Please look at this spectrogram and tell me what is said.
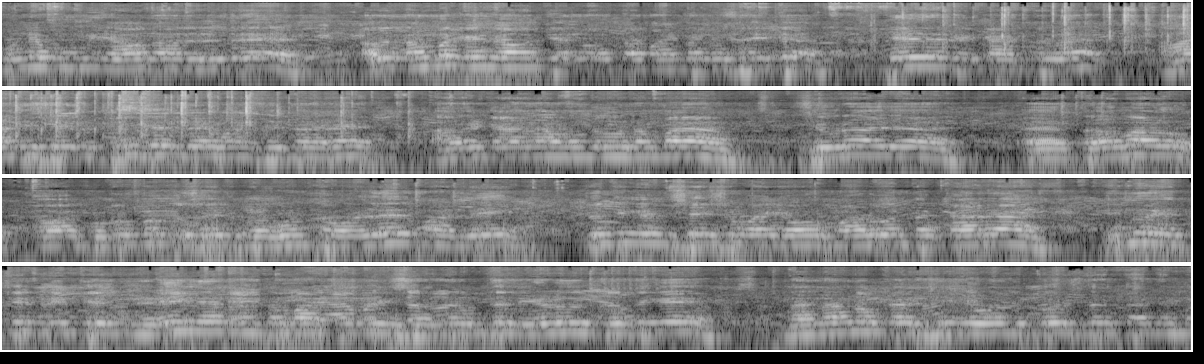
ಪುಣ್ಯಭೂಮಿ ಯಾವ್ದಾದ್ರು ಇದ್ರೆ ಅದು ನಮ್ಮ ಗಂಗಾವತಿ ಅನ್ನುವಂತ ಮಾತನ್ನು ಸಹಿತ ಹೇಳಬೇಕಾಗ್ತದೆ. ಆ ದಿಸೆಯಲ್ಲಿ ಪೂಜೆ ಮಾಡಿಸಿದ್ದಾರೆ ಆದ ಕಾರಣ ಒಂದು ನಮ್ಮ ಶಿವರಾಜ ತಳಬಾಳು ಆ ಕುಟುಂಬಕ್ಕೂ ಸಹಿತ ಭಗವಂತ ಒಳ್ಳೇದು ಮಾಡಲಿ. ಜೊತೆಗೆ ವಿಶೇಷವಾಗಿ ಅವ್ರು ಮಾಡುವಂತ ಕಾರ್ಯ ಇನ್ನೂ ಹೆಚ್ಚಿನ ರೀತಿಯಲ್ಲಿ ನಡೆಯಲಿ ಅಂತ ಮಾತನ್ನು ಈ ಸಂದರ್ಭದಲ್ಲಿ ಹೇಳುವುದ್ರ ಜೊತೆಗೆ ನನ್ನನ್ನು ಕರೆಸಿ ಒಂದು ತೋರಿಸಿದಂತ ನಿಮ್ಮ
